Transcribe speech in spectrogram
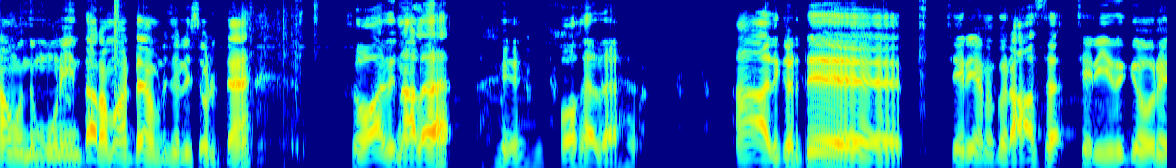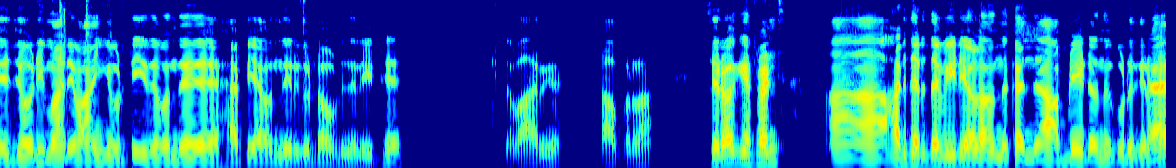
நான் வந்து மூணையும் தரமாட்டேன் அப்படின்னு சொல்லி சொல்லிட்டேன். ஸோ அதனால போகாத. அதுக்கடுத்து சரி எனக்கு ஒரு ஆசை. சரி இதுக்கு ஒரு ஜோடி மாதிரி வாங்கி விட்டு இது வந்து ஹாப்பியாக வந்து இருக்கட்டும் அப்படின்னு சொல்லிட்டு. இந்த பாருங்க சாப்பிட்றான். சரி ஓகே ஃப்ரெண்ட்ஸ் அடுத்தடுத்த வீடியோவில் வந்து கொஞ்சம் அப்டேட் வந்து கொடுக்குறேன்.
